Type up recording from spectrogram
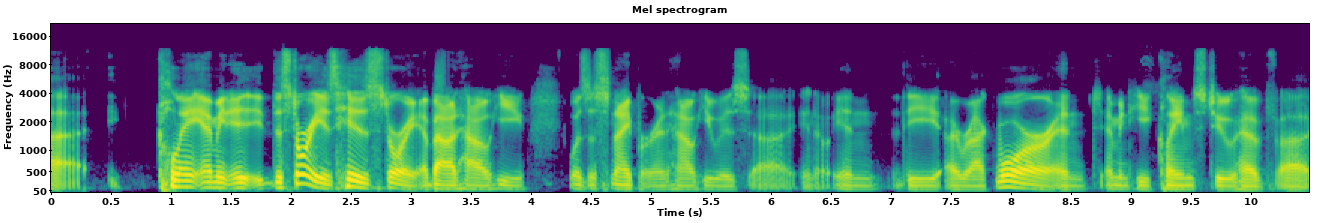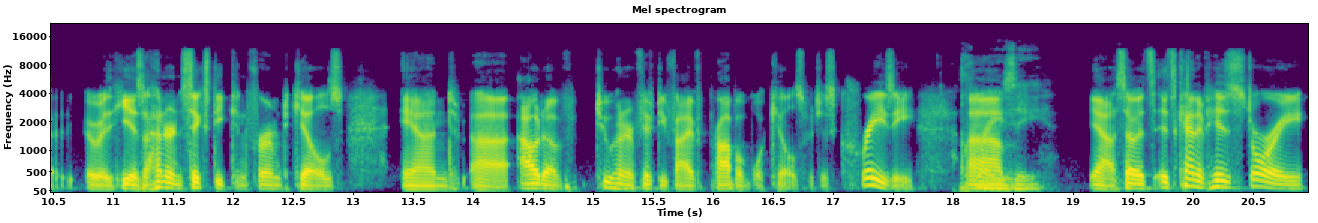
uh, claim. I mean, it, the story is his story about how he was a sniper and how he was, uh, you know, in the Iraq War. And I mean, he claims to have. Uh, he has 160 confirmed kills. And uh, out of 255 probable kills, which is crazy, Um, Crazy. yeah, so it's it's kind of his story.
